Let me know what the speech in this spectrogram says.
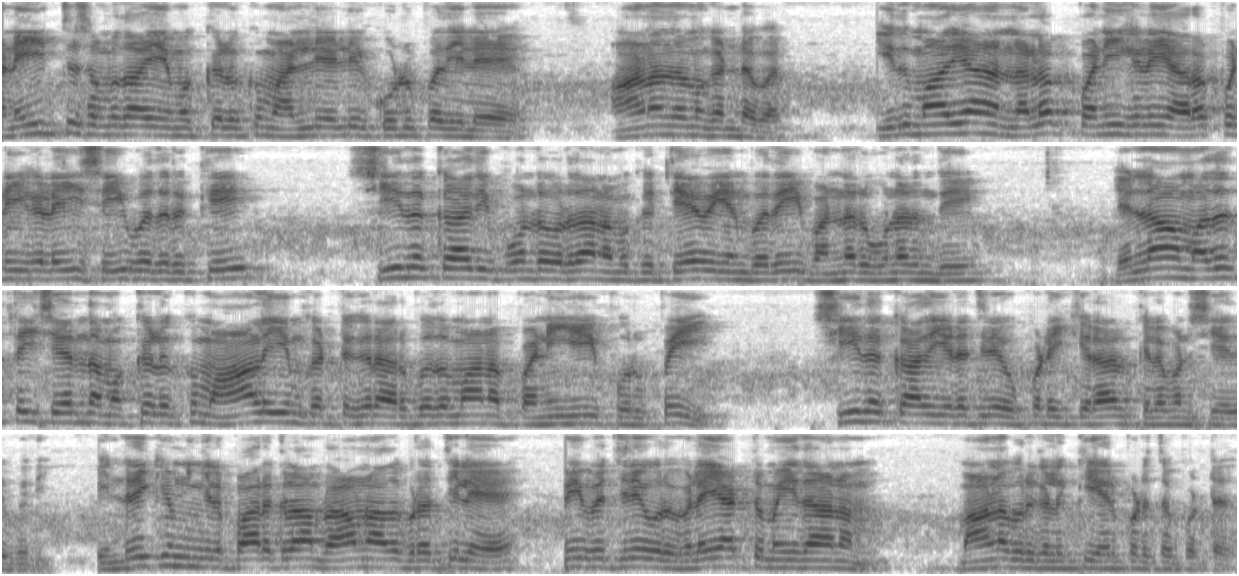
அனைத்து சமுதாய மக்களுக்கும் அள்ளி அள்ளி கொடுப்பதிலே ஆனந்தம் கண்டவர். இது மாதிரியான நலப்பணிகளை அறப்பணிகளை செய்வதற்கு சீதக்காதி போன்றவர் தான் நமக்கு தேவை என்பதை மன்னர் உணர்ந்து எல்லா மதத்தைச் சேர்ந்த மக்களுக்கும் ஆலயம் கட்டுகிற அற்புதமான பணியை பொறுப்பை சீதக்காதி இடத்திலே ஒப்படைக்கிறார் கிழவன் சேதுபதி. இன்றைக்கும் நீங்கள் பார்க்கலாம் ராமநாதபுரத்திலே சமீபத்திலே ஒரு விளையாட்டு மைதானம் மாணவர்களுக்கு ஏற்படுத்தப்பட்டது.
